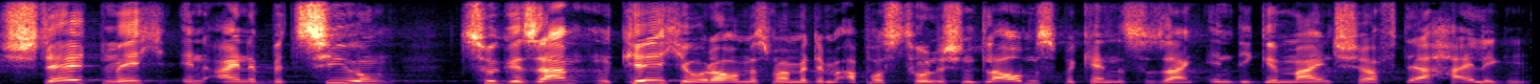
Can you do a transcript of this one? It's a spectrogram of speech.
stellt mich in eine Beziehung zur gesamten Kirche oder um es mal mit dem apostolischen Glaubensbekenntnis zu sagen, in die Gemeinschaft der Heiligen.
